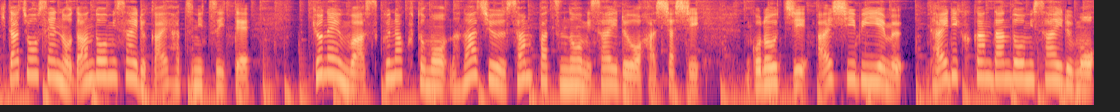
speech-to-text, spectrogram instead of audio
北朝鮮の弾道ミサイル開発について去年は少なくとも73発のミサイルを発射しこのうち ICBM 大陸間弾道ミサイルも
